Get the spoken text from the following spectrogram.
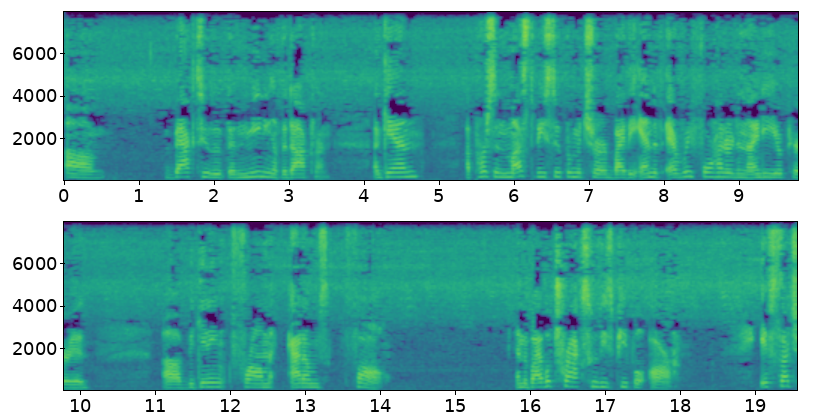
um, back to the, the meaning of the doctrine. Again, a person must be super matured by the end of every 490 year period, uh, beginning from Adam's fall. And the Bible tracks who these people are. If such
